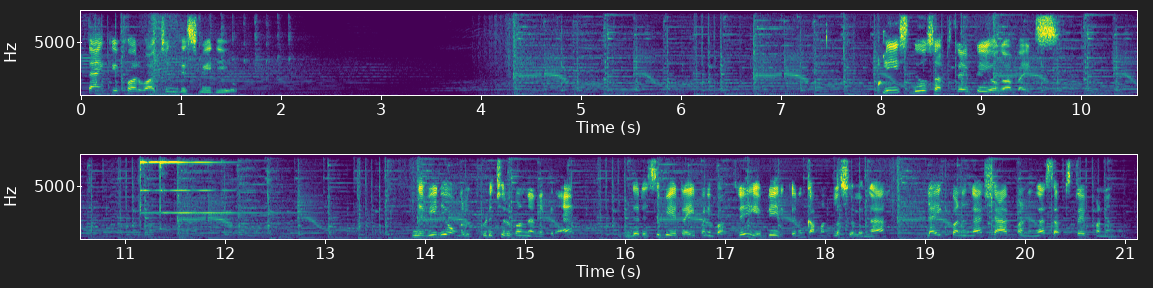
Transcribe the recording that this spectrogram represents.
Thank you for watching this video. Please do subscribe to Yoga Bites. இந்த வீடியோ உங்களுக்கு பிடிச்சிருக்கும்னு நினைக்கிறேன் இந்த ரெசிபியை ட்ரை பண்ணி பார்த்துட்டு எப்படி இருக்குன்னு கமெண்ட்ல சொல்லுங்க லைக் பண்ணுங்க ஷேர் பண்ணுங்க சப்ஸ்கிரைப் பண்ணுங்க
